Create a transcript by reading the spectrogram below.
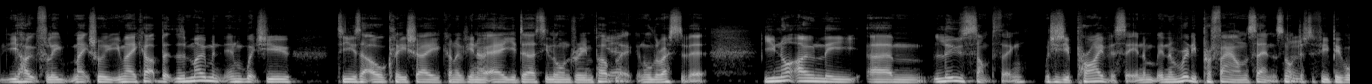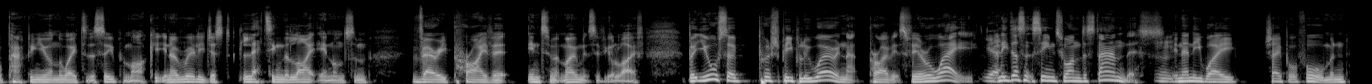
you hopefully make sure you make up. But the moment in which you, to use that old cliche, kind of, you know, air your dirty laundry in public yeah. and all the rest of it, you not only um, lose something, which is your privacy in a, in a really profound sense, not Mm. just a few people papping you on the way to the supermarket, you know, really just letting the light in on some very private, intimate moments of your life. But you also push people who were in that private sphere away. Yeah. And he doesn't seem to understand this Mm. in any way, shape, or form. And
